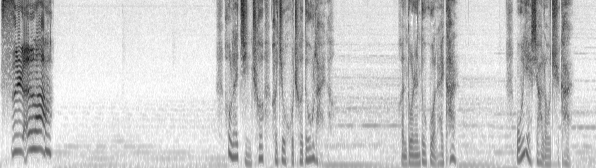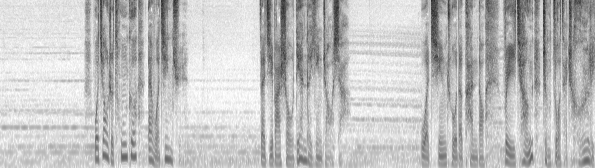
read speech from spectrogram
死人了！”后来警车和救护车都来了，很多人都过来看，我也下楼去看。我叫着聪哥带我进去，在几把手电的映照下。我清楚的看到，伟强正坐在车里，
